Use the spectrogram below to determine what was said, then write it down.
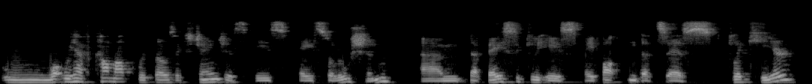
what we have come up with those exchanges is a solution um, that basically is a button that says click here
